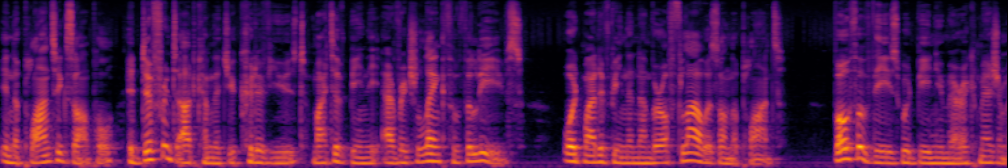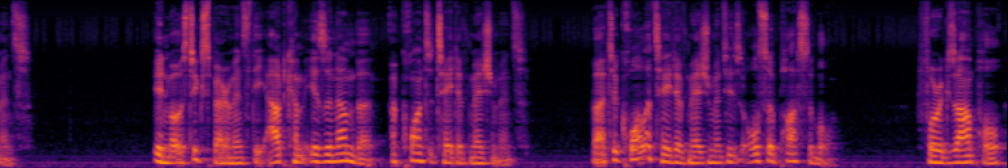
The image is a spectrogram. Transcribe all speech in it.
In the plant example, a different outcome that you could have used might have been the average length of the leaves, or it might have been the number of flowers on the plant. Both of these would be numeric measurements. In most experiments, the outcome is a number, a quantitative measurement. But a qualitative measurement is also possible. For example,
